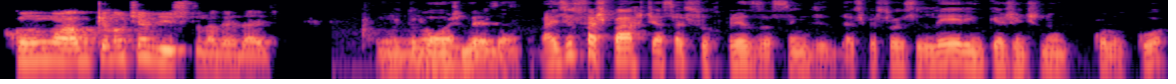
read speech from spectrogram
com algo que eu não tinha visto, na verdade. Muito bom, muito bom. Mas isso faz parte, essas surpresas assim, de, das pessoas lerem o que a gente não colocou,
